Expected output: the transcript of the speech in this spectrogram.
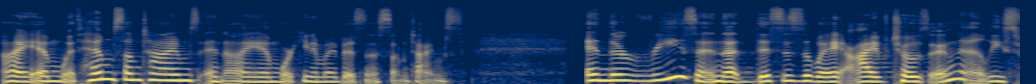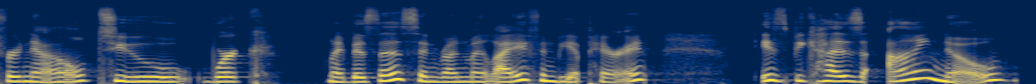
I am with him sometimes and I am working in my business sometimes. And the reason that this is the way I've chosen, at least for now, to work my business and run my life and be a parent is because I know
